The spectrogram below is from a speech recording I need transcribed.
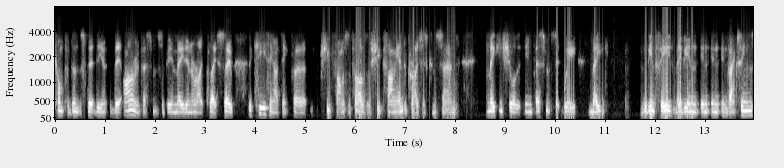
confidence that the that our investments are being made in the right place. So the key thing I think for sheep farmers as far as the sheep farming enterprise is concerned making sure that the investments that we make, maybe in feed, maybe in, in, in, in vaccines,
